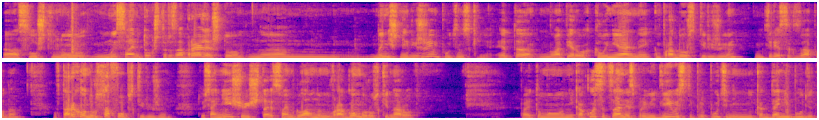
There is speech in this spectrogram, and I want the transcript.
А, слушайте, ну мы с вами только что разобрали, что нынешний режим путинский – это, во-первых, колониальный компрадорский режим в интересах Запада, во-вторых, он русофобский режим. То есть они еще и считают своим главным врагом русский народ. Поэтому никакой социальной справедливости при Путине никогда не будет.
